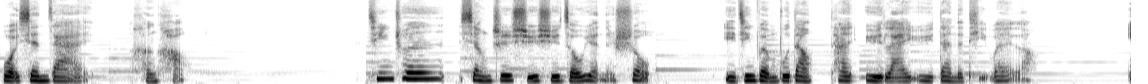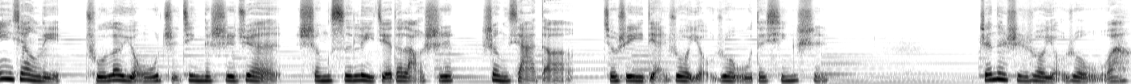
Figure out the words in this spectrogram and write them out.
我现在很好。青春像只徐徐走远的兽，已经闻不到它愈来愈淡的体味了。印象里，除了永无止境的试卷、声嘶力竭的老师，剩下的就是一点若有若无的心事。真的是若有若无啊！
